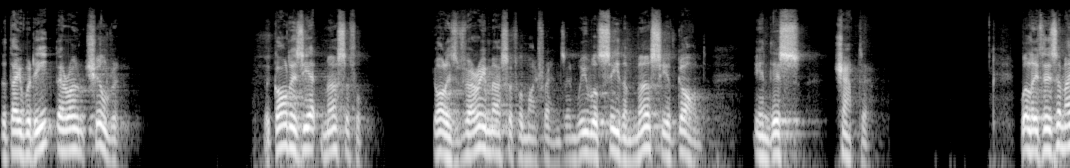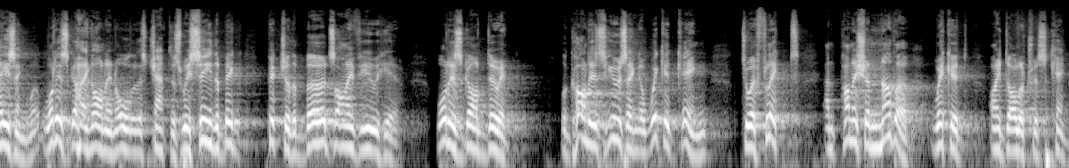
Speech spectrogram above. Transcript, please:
that they would eat their own children. But God is yet merciful. God is very merciful, my friends, and we will see the mercy of God in this chapter. Well, it is amazing. What is going on in all of these chapters? We see the big picture, the bird's eye view here. What is God doing? Well, God is using a wicked king to afflict and punish another wicked, idolatrous king.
